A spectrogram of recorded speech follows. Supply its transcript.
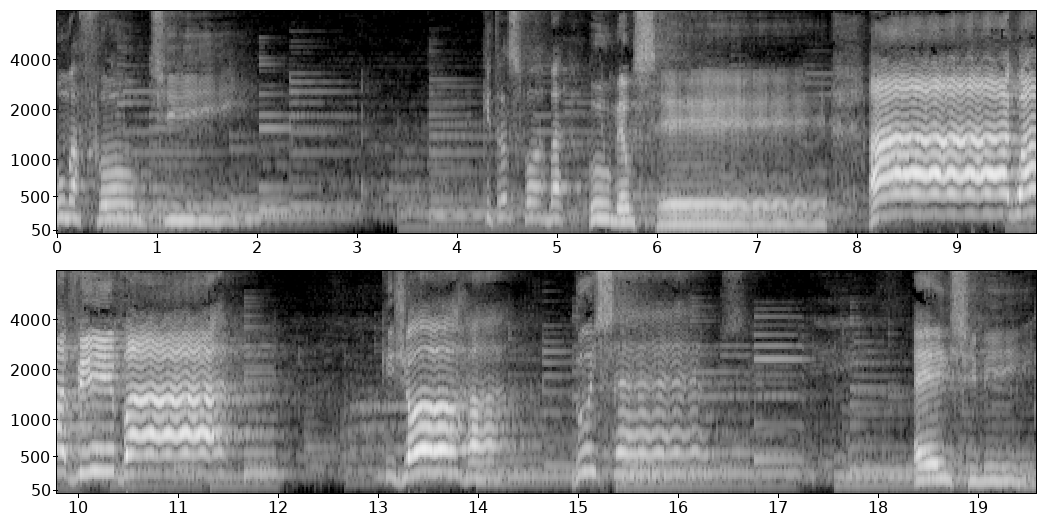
uma fonte que transforma o meu ser. Água viva que jorra dos céus, enche-me,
